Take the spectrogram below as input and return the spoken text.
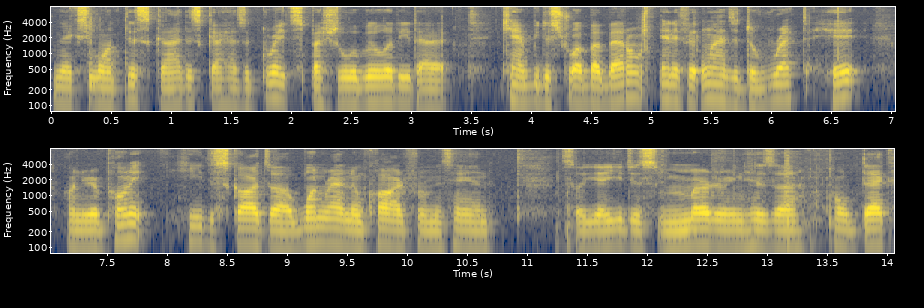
Next you want this guy. This guy has a great special ability that can't be destroyed by battle, and if it lands a direct hit on your opponent, he discards uh, one random card from his hand. So yeah, you're just murdering his uh, whole deck.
